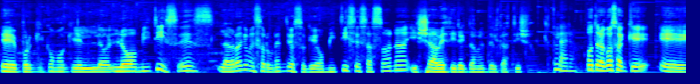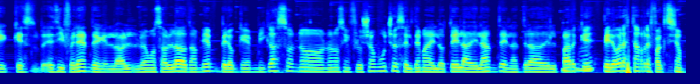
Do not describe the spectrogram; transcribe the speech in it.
Eh, porque como que lo, lo omitís. Es, la verdad que me sorprendió eso, que omitís esa zona y ya ves directamente el castillo. claro. Otra cosa que, eh, que es, es diferente, que lo, lo hemos hablado también, pero que en mi caso no, no nos influyó mucho, es el tema del hotel adelante en la entrada del parque. Pero ahora está en refacción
